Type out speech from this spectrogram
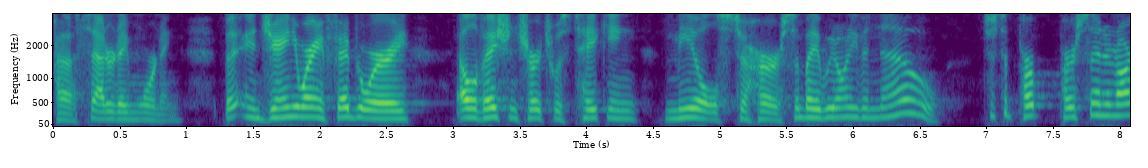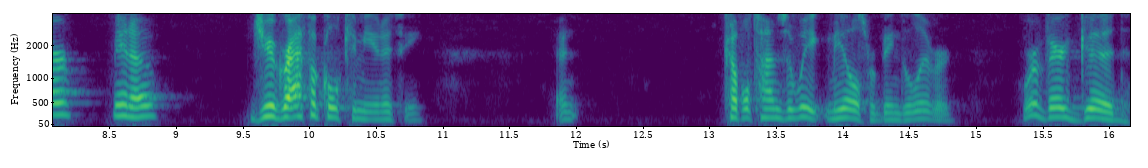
uh, Saturday morning. But in January and February, Elevation Church was taking meals to her, somebody we don't even know, just a per- person in our, you know, geographical community. And a couple times a week, meals were being delivered. We're a very good,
